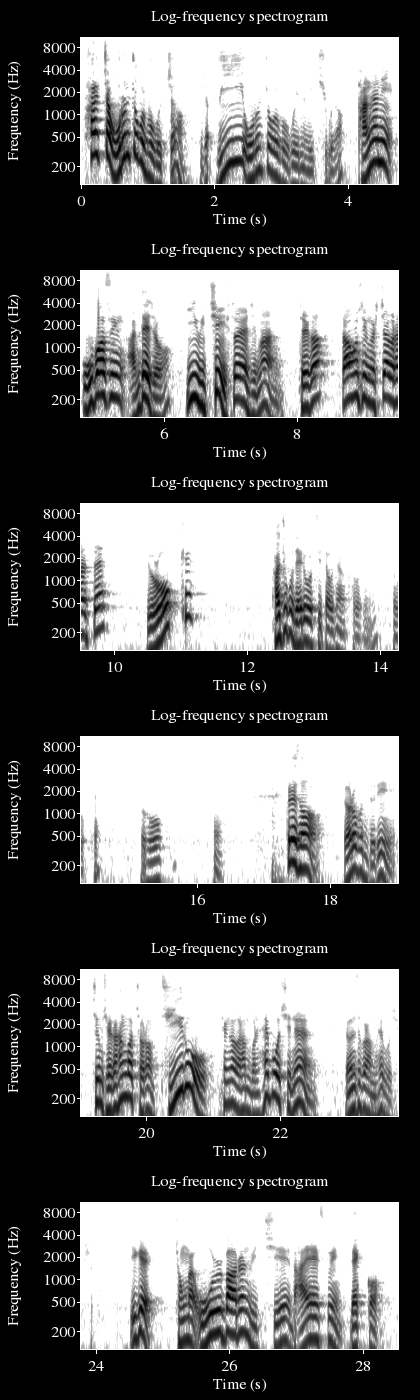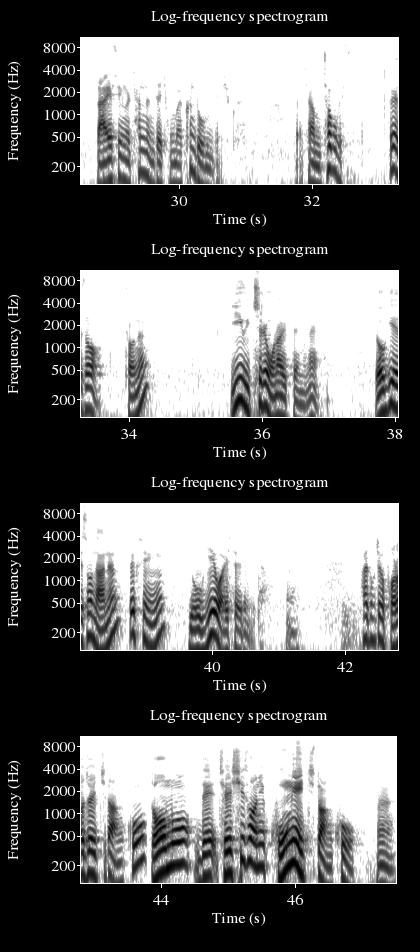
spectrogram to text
살짝 오른쪽을 보고 있죠. 그죠? 위 오른쪽을 보고 있는 위치고요. 당연히 오버스윙 안 되죠. 이 위치에 있어야지만 제가 다운스윙을 시작을 할 때 이렇게 가지고 내려올 수 있다고 생각하거든요. 이렇게, 이렇게. 예. 그래서 여러분들이 지금 제가 한 것처럼 뒤로 생각을 한번 해보시는 연습을 한번 해보십시오. 이게 정말 올바른 위치에 나의 스윙, 내 거, 나의 스윙을 찾는데 정말 큰 도움이 되실 거예요. 자, 제가 한번 쳐보겠습니다. 그래서 저는 이 위치를 원하기 때문에 여기에서 나는 백스윙이 여기에 와 있어야 됩니다. 예. 팔꿈치가 벌어져 있지도 않고 너무 내 제 시선이 공에 있지도 않고 예.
